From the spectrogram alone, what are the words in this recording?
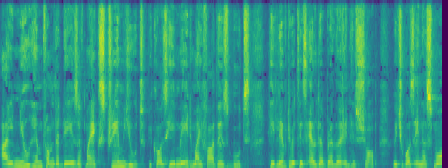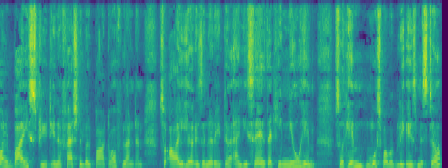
I knew him from the days of my extreme youth because he made my father's boots. He lived with his elder brother in his shop, which was in a small by street in a fashionable part of London. So I here is a narrator and he says that he knew him. So him most probably is Mr.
